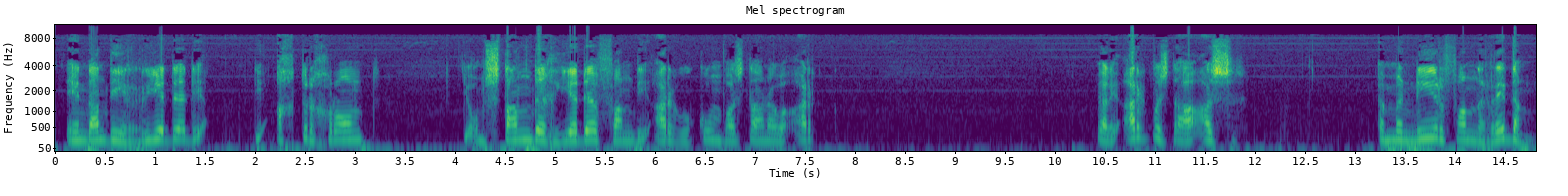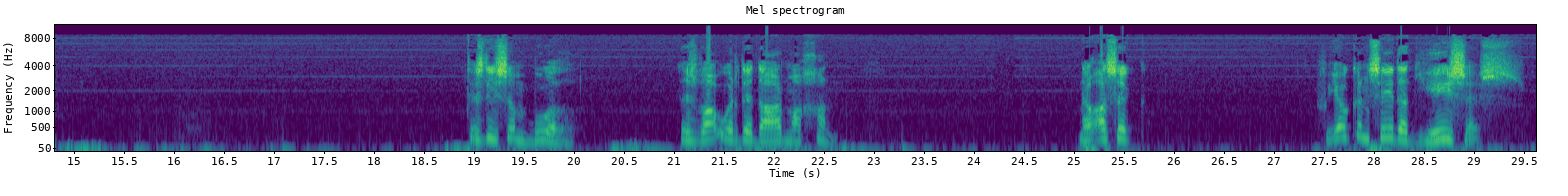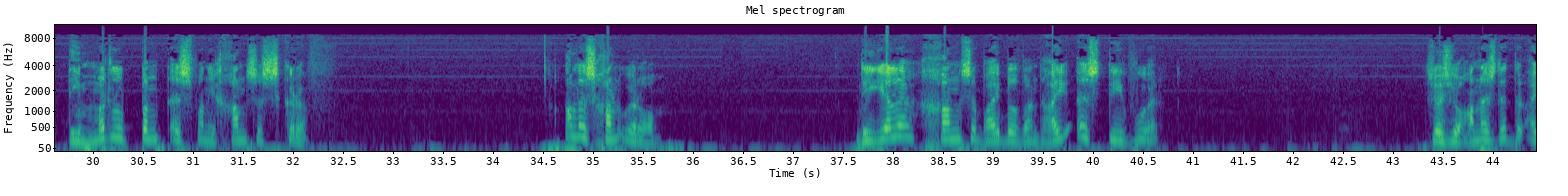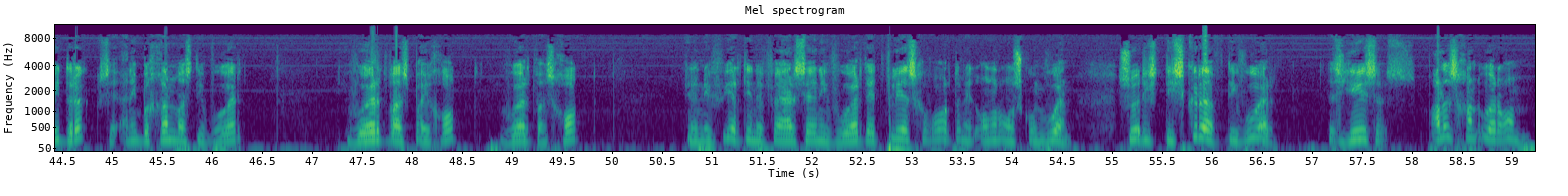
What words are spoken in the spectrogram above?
en dan die rede, die, die achtergrond, die omstandighede van die ark, hoekom was daar nou een ark? Wel, die ark was daar as een manier van redding. Is die symbool, het is waar oor dit daar mag gaan. Nou as ek vir jou kan sê dat Jezus, die middelpunt is van die ganse skrif. Alles gaan oor hom. Die hele ganse bybel, want hy is die woord. Soos Johannes dit uitdruk, sê in die begin was die woord, die woord was by God, woord was God, en in die 14e vers sê, en die woord het vlees geword en het onder ons kom woon. So die, die skrif, die woord, is Jezus. Alles gaan oor hom.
